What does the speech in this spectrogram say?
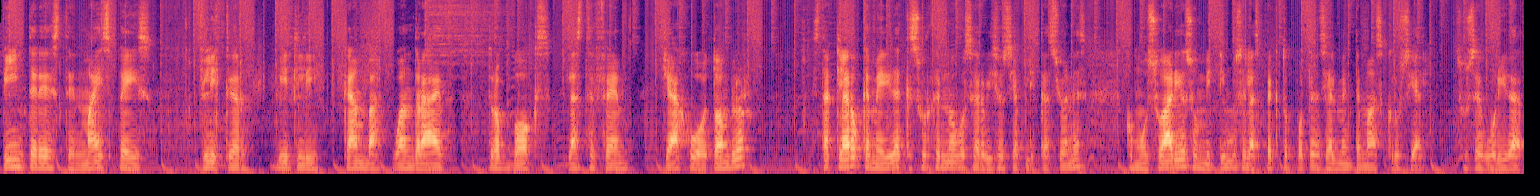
Pinterest, en MySpace, Flickr, Bitly, Canva, OneDrive, Dropbox, Last.fm, Yahoo o Tumblr. Está claro que a medida que surgen nuevos servicios y aplicaciones, como usuarios omitimos el aspecto potencialmente más crucial, su seguridad.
